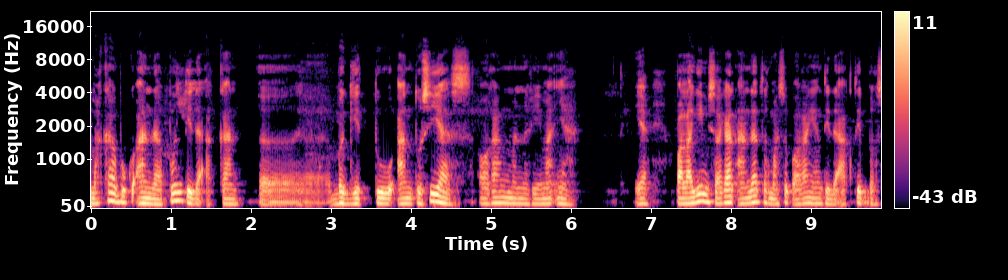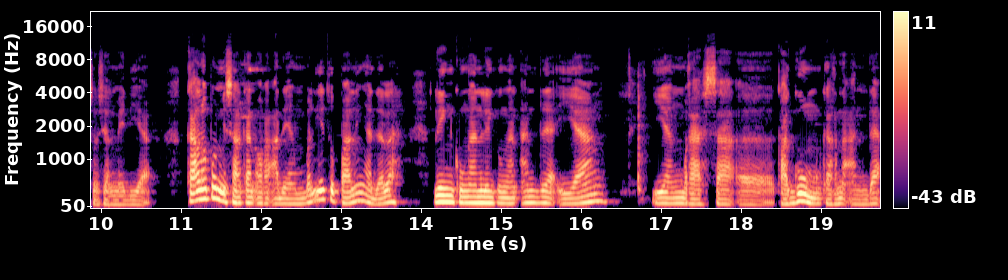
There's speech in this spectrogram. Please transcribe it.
maka buku Anda pun tidak akan uh, begitu antusias orang menerimanya ya. Apalagi misalkan anda termasuk orang yang tidak aktif bersosial media kalaupun misalkan orang ada yang membeli itu paling adalah lingkungan-lingkungan anda yang yang merasa uh, kagum karena Anda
